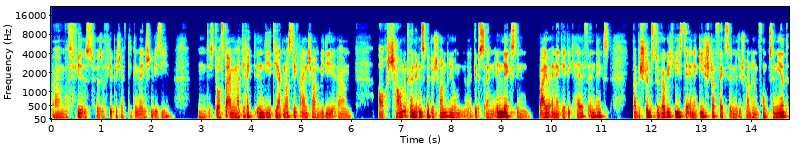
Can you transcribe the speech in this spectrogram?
ähm, was viel ist für so viel beschäftigte Menschen wie Sie. Und ich durfte einmal mal direkt in die Diagnostik reinschauen, wie die ähm, auch schauen können ins Mitochondrium. Da gibt es einen Index, den Bioenergetic Health Index. Da bestimmst du wirklich, wie es der Energiestoffwechsel im Mitochondrium funktioniert,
